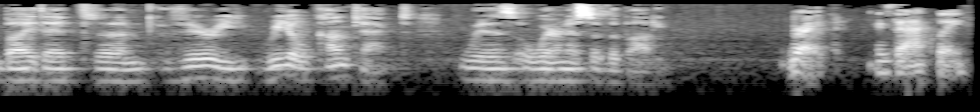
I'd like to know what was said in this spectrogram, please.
by that um, very real contact with awareness of the body. Right, exactly.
